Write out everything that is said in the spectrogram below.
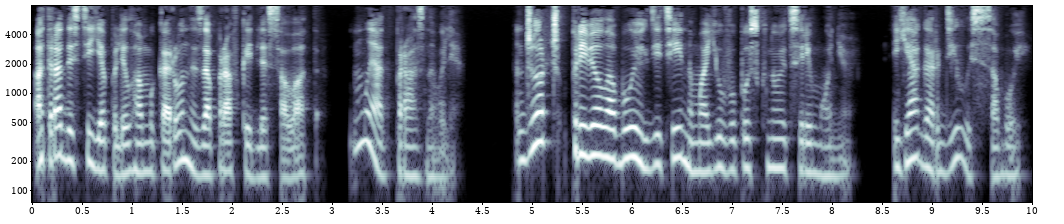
От радости я полила макароны заправкой для салата. Мы отпраздновали. Джордж привел обоих детей на мою выпускную церемонию. Я гордилась собой.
